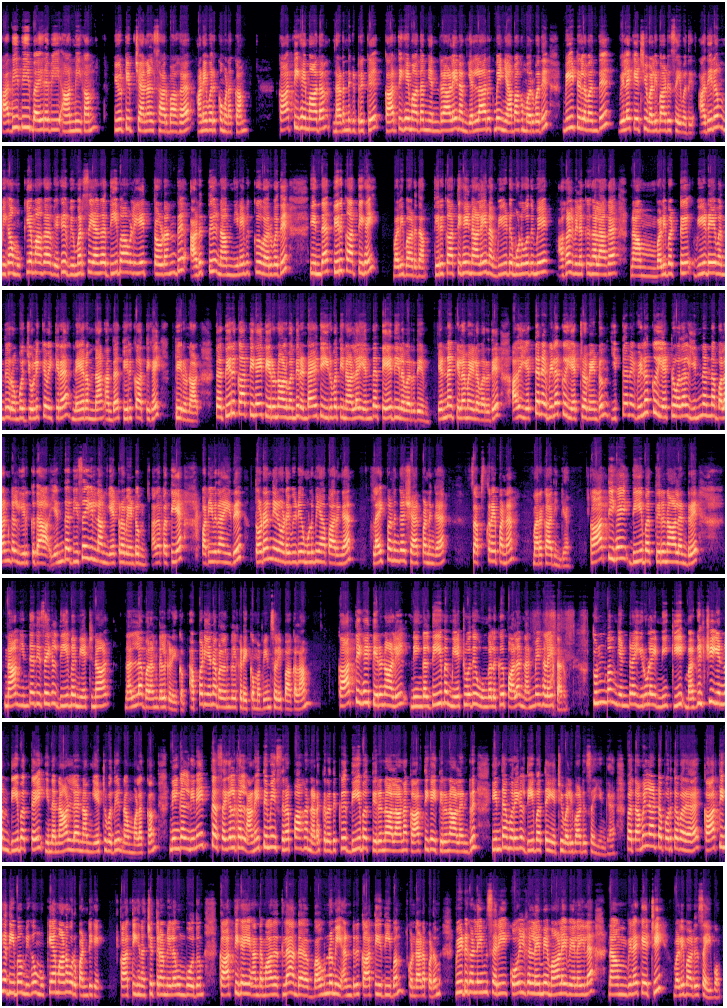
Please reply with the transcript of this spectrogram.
அதிதி பைரவி ஆன்மீகம் YouTube channel சார்பாக அனைவருக்கும் வணக்கம். கார்த்திகை மாதம் நடந்துக்கிட்டு இருக்கு கார்த்திகை மாதம் என்றாலே நம் எல்லாருக்குமே ஞாபகம் வருவது வீட்டில் வந்து விளக்கேற்றி வழிபாடு செய்வது. அதிலும் மிக முக்கியமாக வெகு விமர்சையாக தீபாவளியை தொடர்ந்து அடுத்து நாம் நினைவுக்கு வருவது இந்த திருக்கார்த்திகை வழிபாடு தான் திருக்கார்த்திகைனாலே நம் வீடு முழுவதுமே அகல் விளக்குகளாக நாம் வழிபட்டு வீடே வந்து ரொம்ப ஜொலிக்க வைக்கிற நேரம்தான் அந்த திருக்கார்த்திகை திருநாள். இந்த திருக்கார்த்திகை திருநாள் வந்து ரெண்டாயிரத்தி இருபத்தி நாலில் எந்த தேதியில் வருது? என்ன கிழமையில் வருது? அது எத்தனை விளக்கு ஏற்ற வேண்டும்? இத்தனை விளக்கு ஏற்றுவதால் இன்னென்ன பலன்கள் இருக்குதா? எந்த திசையில் நாம் ஏற்ற வேண்டும்? அதை பற்றிய பதிவு தான் இது. தொடர்ந்து என்னோட வீடியோ முழுமையாக பாருங்கள் லைக் பண்ணுங்கள் ஷேர் பண்ணுங்கள் சப்ஸ்கிரைப் பண்ண மறக்காதீங்க. கார்த்திகை தீப திருநாளன்று நாம் இந்த திசையில் தீபம் ஏற்றினால் நல்ல பலன்கள் கிடைக்கும். அப்படி என்ன பலன்கள் கிடைக்கும் அப்படின்னு சொல்லி பார்க்கலாம். கார்த்திகை திருநாளில் நீங்கள் தீபம் ஏற்றுவது உங்களுக்கு பல நன்மைகளை தரும். துன்பம் என்ற இருளை நீக்கி மகிழ்ச்சி என்னும் தீபத்தை இந்த நாளில் நாம் ஏற்றுவது நம் வழக்கம். நீங்கள் நினைத்த செயல்கள் அனைத்துமே சிறப்பாக நடக்கிறதுக்கு தீப திருநாளான கார்த்திகை திருநாளன்று இந்த முறையில் தீபத்தை ஏற்றி வழிபாடு செய்யுங்க. இப்போ தமிழ்நாட்டை பொறுத்தவரை கார்த்திகை தீபம் மிகவும் முக்கியமான ஒரு பண்டிகை. கார்த்திகை நட்சத்திரம் நிலவும் போதும். கார்த்திகை அந்த மாதத்தில் அந்த பௌர்ணமி அன்று கார்த்திகை தீபம் கொண்டாடப்படும். வீடுகள்லையும் சரி கோயில்கள்லையுமே மாலை வேளையில் நாம் விளக்கேற்றி வழிபாடு செய்வோம்.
